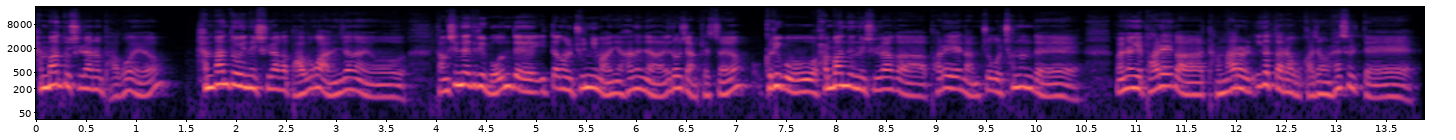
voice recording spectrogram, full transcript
한반도 신라는 바보예요? 한반도에 있는 신라가 바보가 아니잖아요. 당신네들이 뭔데 이 땅을 주니 많이 하느냐 이러지 않겠어요? 그리고 한반도에 있는 신라가 발해의 남쪽을 쳤는데 만약에 발해가 당나라를 이겼다라고 가정을 했을 때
